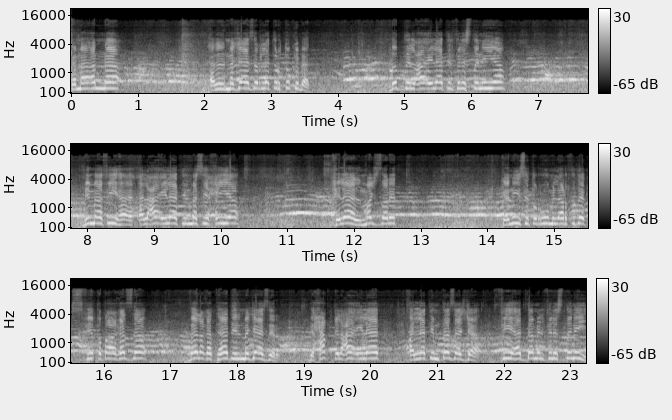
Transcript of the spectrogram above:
كما أن المجازر التي ارتكبت ضد العائلات الفلسطينية بما فيها العائلات المسيحية خلال مجزرة كنيسة الروم الأرثوذكس في قطاع غزة بلغت هذه المجازر بحق العائلات التي امتزج فيها الدم الفلسطيني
